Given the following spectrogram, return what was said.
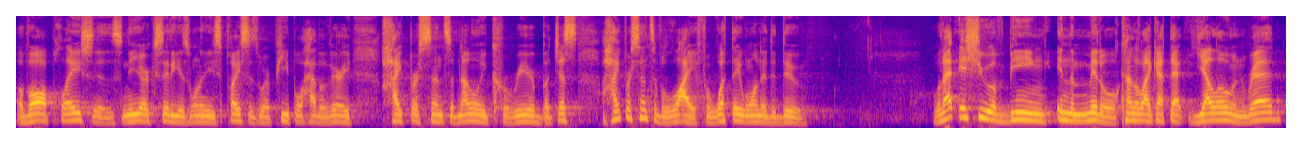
of all places, New York City is one of these places where people have a very hyper sense of not only career, but just a hyper sense of life, of what they wanted to do. Well, that issue of being in the middle, kind of like at that yellow and red,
